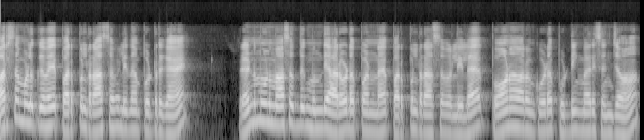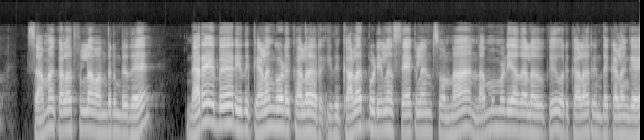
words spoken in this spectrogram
வருஷம் முழுக்கவே பர்பிள் ராசவல்லி தான் போட்டிருக்கேன். ரெண்டு மூணு மாதத்துக்கு முந்தைய அறுவடை பண்ண பர்பிள் ராசவல்லியில் போன வாரம் கூட புட்டிங் மாதிரி செஞ்சோம். செம கலர்ஃபுல்லாக வந்திருந்தது. நிறைய பேர் இது கிழங்கோட கலர் இது கலர் பொடியெல்லாம் சேர்க்கலன்னு சொன்னால் நம்ப முடியாத அளவுக்கு ஒரு கலர் இந்த கிழங்கு.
